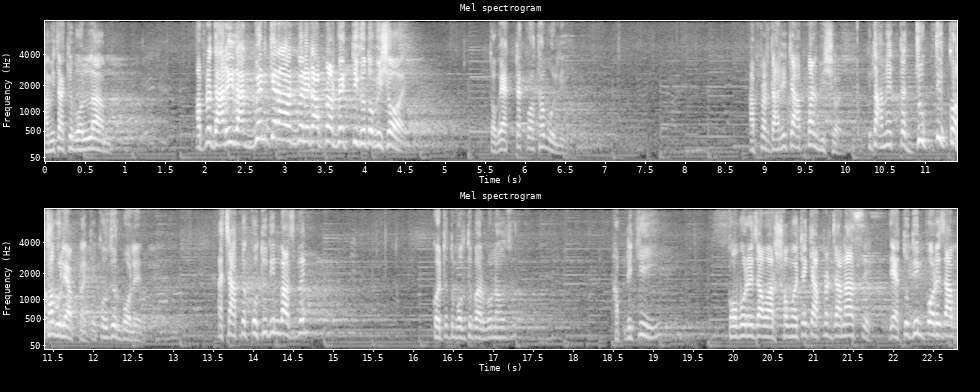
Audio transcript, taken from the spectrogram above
আমি তাকে বললাম, আপনি দাড়ি রাখবেন কে রাখবেন এটা আপনার ব্যক্তিগত বিষয়। তবে একটা কথা বলি, আপনার দাড়িটা আপনার বিষয়। কিন্তু আমি একটা যুক্তিক কথা বলি আপনাকে কজুর বলেন। আচ্ছা আপনি কতদিন বাঁচবেন? কয়টা তো বলতে পারব না, হুজুর? আপনি কি কবরে যাওয়ার সময়টা কি আপনার জানা আছে? যে এতদিন পরে যাব,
